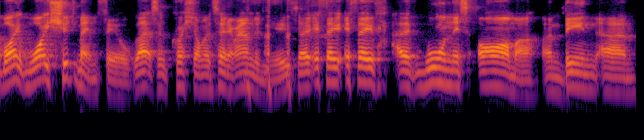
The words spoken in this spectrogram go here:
why why should men feel? That's a question I'm going to turn it around on you. so if they if they've uh, worn this armor and been um,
